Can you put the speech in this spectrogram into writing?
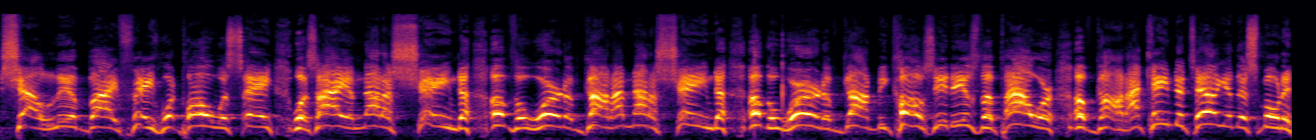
shall live by faith. What Paul was saying was, I am not ashamed of the Word of God. I'm not ashamed of the Word of God because it is the power of God. I came to tell you this morning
